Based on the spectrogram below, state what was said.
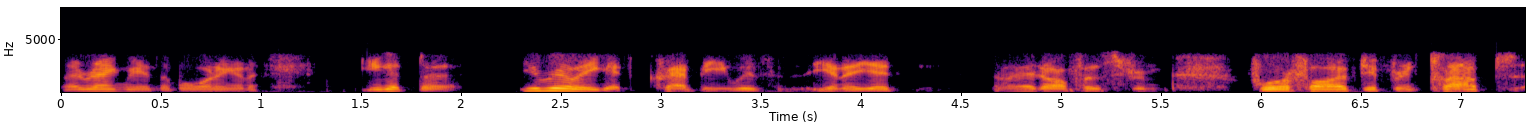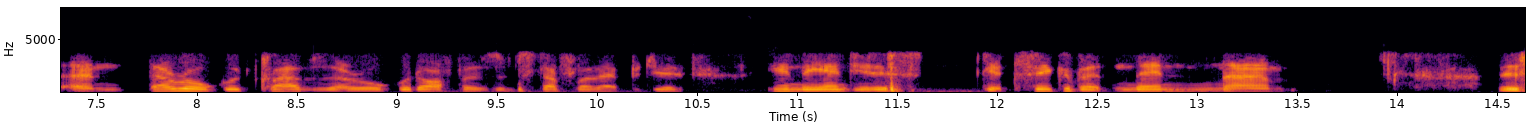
they rang me in the morning and you get the you really get crappy with you know you I had offers from four or five different clubs, and they're all good clubs. They're all good offers and stuff like that. But you, in the end, you just get sick of it. And then um, this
